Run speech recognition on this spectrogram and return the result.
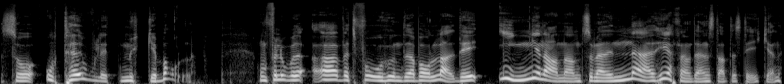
så otroligt mycket boll. Hon förlorar över 200 bollar. Det är ingen annan som är i närheten av den statistiken.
